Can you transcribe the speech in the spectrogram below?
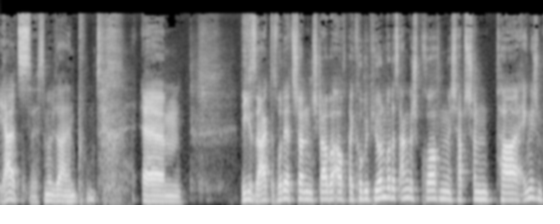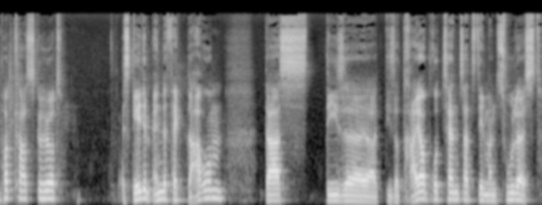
ja, jetzt sind wir wieder an einem Punkt. ähm, wie gesagt, das wurde jetzt schon, ich glaube, auch bei Kobe Björn wurde es angesprochen. Ich habe schon ein paar englischen Podcasts gehört. Es geht im Endeffekt darum, dass diese, dieser Dreier-Prozentsatz, den man zulässt,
